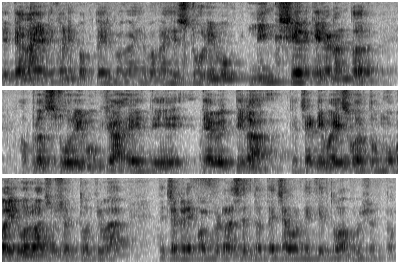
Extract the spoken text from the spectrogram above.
ते त्याला या ठिकाणी बघता येईल बघा. हे बघा हे स्टोरी बुक लिंक शेअर केल्यानंतर आपलं स्टोरी बुक जे आहे ते त्या व्यक्तीला त्याच्या डिव्हाइसवर तो मोबाईलवर वाचू शकतो किंवा त्याच्याकडे कॉम्प्युटर असेल तर त्याच्यावर देखील तो वापरू शकतो.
